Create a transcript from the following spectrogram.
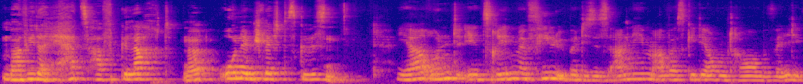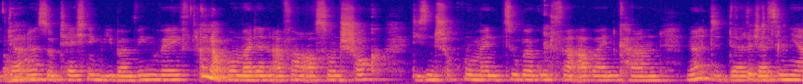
mal wieder herzhaft gelacht, ne? ohne ein schlechtes Gewissen. Ja, und jetzt reden wir viel über dieses Annehmen, aber es geht ja auch um Trauerbewältigung. Ja. Ne? So Techniken wie beim Wingwave, genau. wo man dann einfach auch so einen Schock, diesen Schockmoment super gut verarbeiten kann. Ne? Da, da, sind ja,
